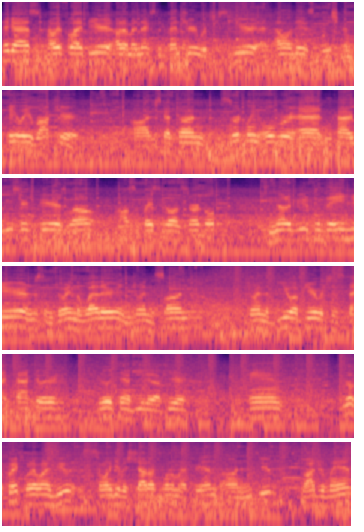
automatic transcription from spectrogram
Hey guys, Haole4Life here, out at my next adventure, which is here at Allen Davis Beach and Pele Rock Chair. Uh, I just got done circling over at Makai Research Pier as well. Awesome place to go and snorkel. It's another beautiful day here. I'm just enjoying the weather, enjoying the sun, enjoying the view up here, which is spectacular. Really can't beat it up here. And real quick, what I want to do is I want to give a shout out to one of my fans on YouTube, Roger Lamb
